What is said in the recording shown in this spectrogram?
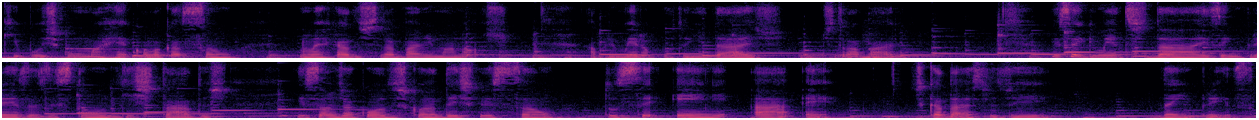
que busca uma recolocação no mercado de trabalho em Manaus. A primeira oportunidade de trabalho. Os segmentos das empresas estão listados e são de acordo com a descrição do CNAE, de cadastro de, da empresa.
